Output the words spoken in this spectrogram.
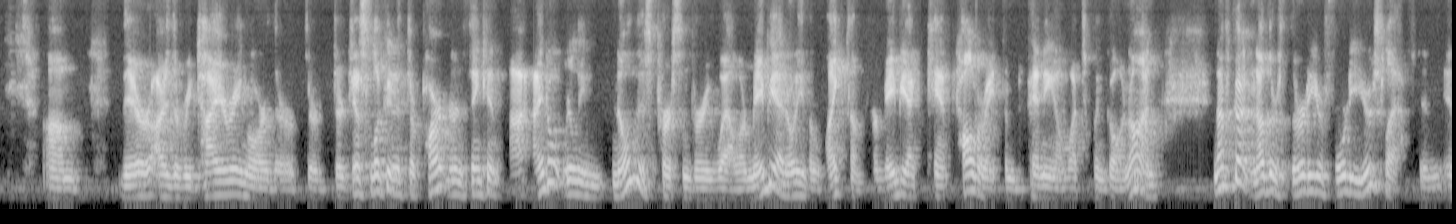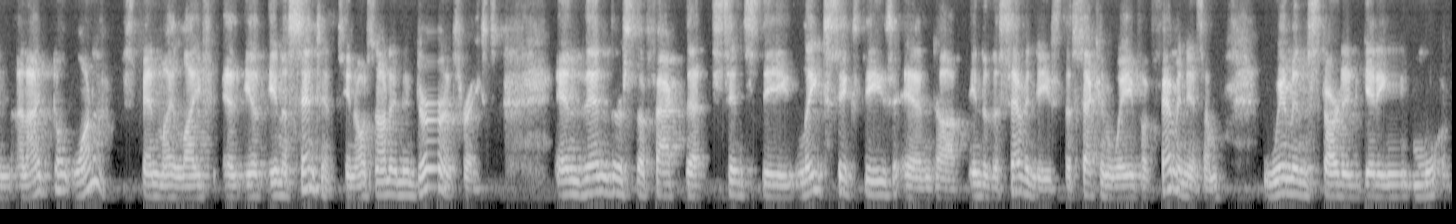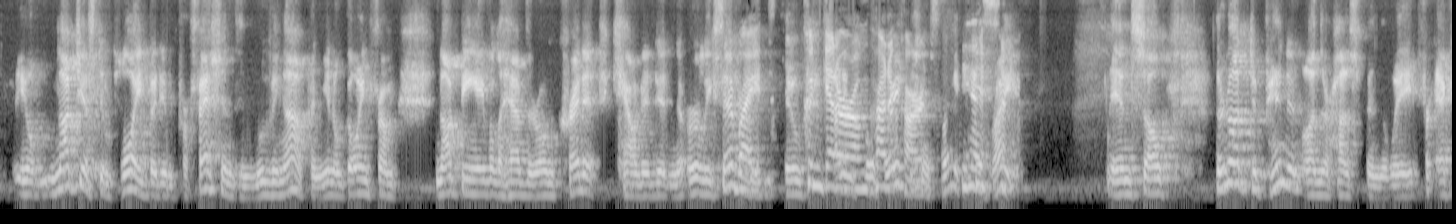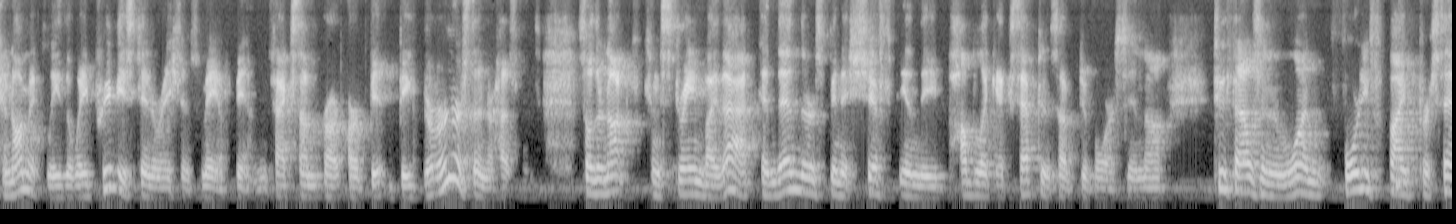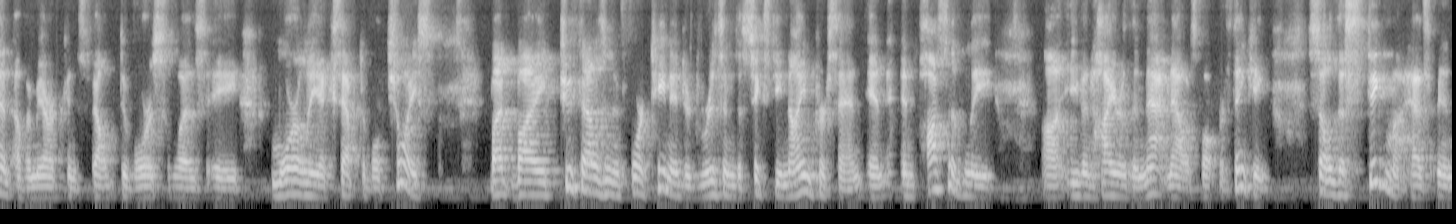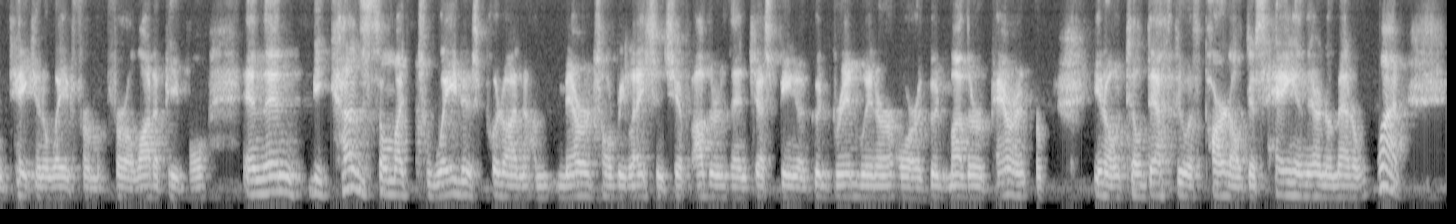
um, they're either retiring or they're, they're, they're just looking at their partner and thinking, I, I, don't really know this person very well, or maybe I don't even like them, or maybe I can't tolerate them, depending on what's been going on. And I've got another 30 or 40 years left, and, and, and I don't want to spend my life in, in a sentence. You know, it's not an endurance race. And then there's the fact that since the late 60s and uh, into the 70s, the second wave of feminism, women started getting more, you know, not just employed, but in professions and moving up and, you know, going from not being able to have their own credit counted in the early 70s right. to couldn't get our own credit cards. Right. Yes. right. And so they're not dependent on their husband the way, for economically, the way previous generations may have been. In fact, some are, are bit bigger earners than their husbands. So they're not constrained by that. And then there's been a shift in the public acceptance of divorce. In uh, 2001, 45% of Americans felt divorce was a morally acceptable choice. But by 2014, it had risen to 69% and, and possibly uh, even higher than that now is what we're thinking. So the stigma has been taken away from for a lot of people. And then because so much weight is put on a marital relationship other than just being a good breadwinner or a good mother or parent or, you know, till death do us part, I'll just hang in there no matter what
